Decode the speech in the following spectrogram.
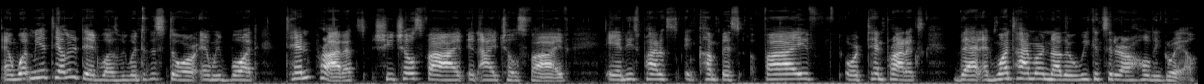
And what me and Taylor did was we went to the store and we bought 10 products. She chose five and I chose five. And these products encompass five or 10 products that at one time or another we consider our holy grail.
